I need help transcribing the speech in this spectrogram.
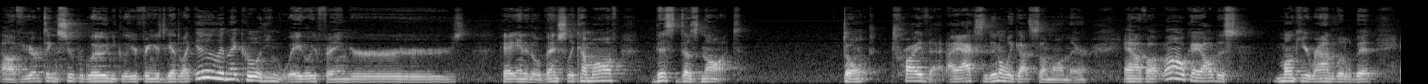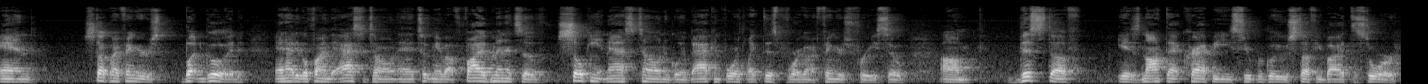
Uh, if you've ever taken super glue and you glue your fingers together like, ooh, isn't that cool? You can wiggle your fingers, okay, and it'll eventually come off. This does not. Don't try that. I accidentally got some on there, and I thought, oh, okay, I'll just monkey around a little bit, and stuck my fingers but good and had to go find the acetone and it took me about five minutes of soaking it in acetone and going back and forth like this before I got my fingers free. So um, this stuff is not that crappy super glue stuff you buy at the store.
